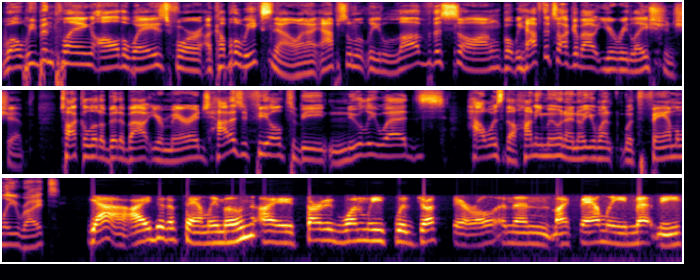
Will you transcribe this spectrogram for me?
Well, we've been playing All the Ways for a couple of weeks now, and I absolutely love the song, but we have to talk about your relationship. Talk a little bit about your marriage. How does it feel to be newlyweds? How was the honeymoon? I know you went with family, right? Yeah, I did a family moon. I started one week with just Daryl, and then my family met me.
